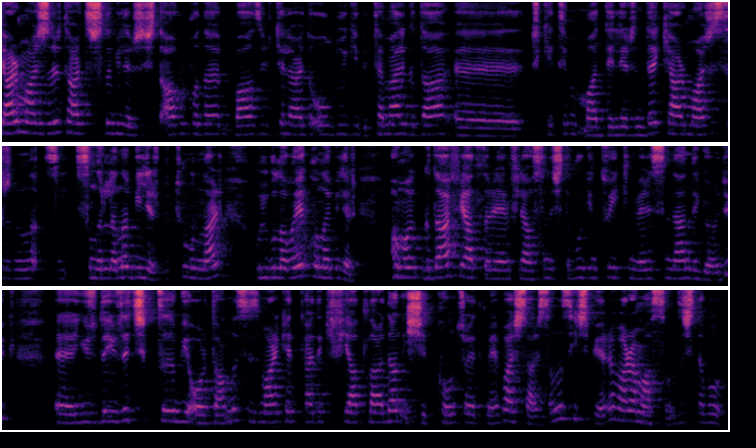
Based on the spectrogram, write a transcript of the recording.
Kar marjları tartışılabilir. İşte Avrupa'da bazı ülkelerde olduğu gibi temel gıda e, tüketim maddelerinde kar marjı sınırlanabilir. Bütün bunlar uygulamaya konabilir. Ama gıda fiyatları enflasyonu işte bugün TÜİK'in verisinden de gördük. Yüzde yüze çıktığı bir ortamda siz marketlerdeki fiyatlardan işi kontrol etmeye başlarsanız hiçbir yere varamazsınız. İşte bu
